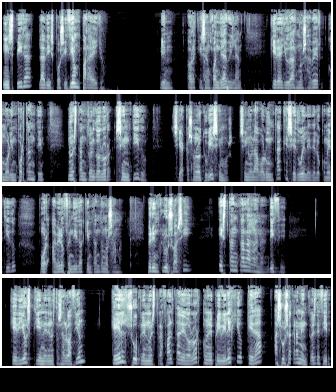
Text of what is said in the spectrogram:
inspira la disposición para ello. Bien, ahora aquí San Juan de Ávila quiere ayudarnos a ver cómo lo importante no es tanto el dolor sentido, si acaso no lo tuviésemos, sino la voluntad que se duele de lo cometido por haber ofendido a quien tanto nos ama. Pero incluso así es tanta la gana, dice, que Dios tiene de nuestra salvación, que Él suple nuestra falta de dolor con el privilegio que da a su sacramento, es decir,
